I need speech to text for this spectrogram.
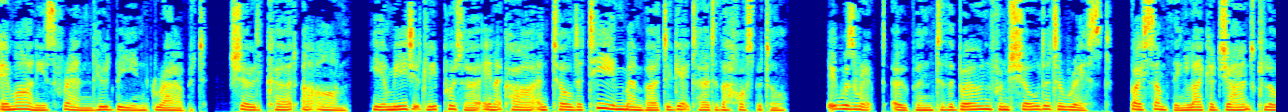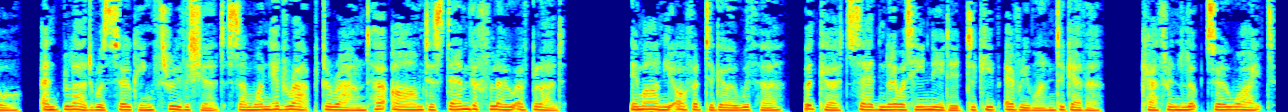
Imani's friend who'd been grabbed, showed Kurt a arm. He immediately put her in a car and told a team member to get her to the hospital. It was ripped open to the bone from shoulder to wrist, by something like a giant claw and blood was soaking through the shirt someone had wrapped around her arm to stem the flow of blood. Imani offered to go with her, but Kurt said no as he needed to keep everyone together. Catherine looked so white,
